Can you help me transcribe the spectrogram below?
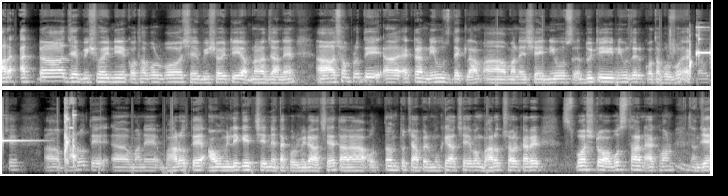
আর একটা যে বিষয় নিয়ে কথা বলব সেই বিষয়টি আপনারা জানেন সম্প্রতি একটা নিউজ দেখলাম মানে সেই নিউজ, দুইটি নিউজের কথা বলব। একটা ভারতে মানে ভারতে আওয়ামী লীগের যে নেতাকর্মীরা আছে তারা অত্যন্ত চাপের মুখে আছে এবং ভারত সরকারের স্পষ্ট অবস্থান এখন যে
